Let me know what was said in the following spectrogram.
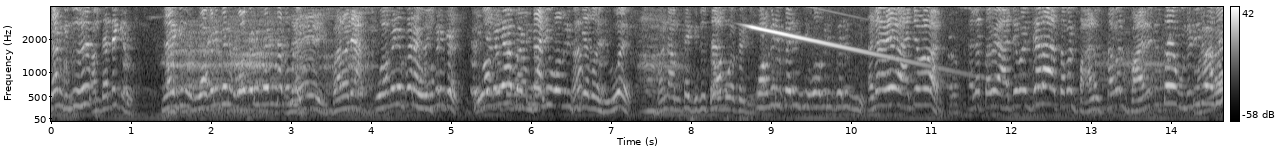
જાણ કીધું છે? આમ નહીં કીધું? નહીં કીધું. ઓગળી કરી ઓગળી કરી ના તમને. એ, ભારો લ્યા. ઓગળી કરે ઓગળી કરે. ઓગળી આ બટી નાખી ઓગળી તું કહેતો છે ઓય. મને આમ તે કીધું તાર મોકલી ઓગળી કરી દી ઓગળી કરી દી. અલે એ આગેવાન. અલે તમે આગેવાન છે ને તમે ભાડે તમે ભાડે દીધો એ ઉલડી રહ્યો છે.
